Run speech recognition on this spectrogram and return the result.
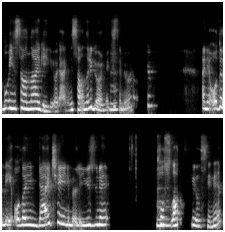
bu insanlar geliyor yani insanları görmek Hı. istemiyorum. Hani o da bir olayın gerçeğini böyle yüzüne toslatıyor seni.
